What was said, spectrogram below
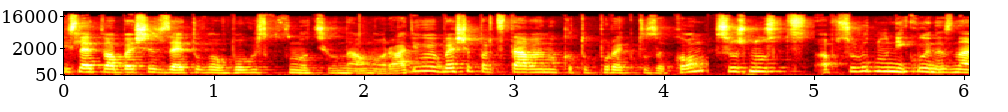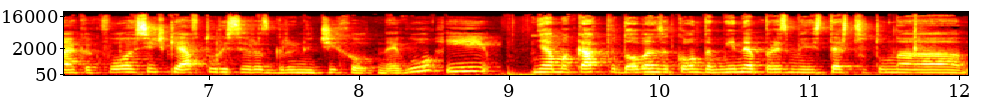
И след това беше взето в Българското национално радио и беше представено като проекто закон. Всъщност, абсолютно никой не знае какво е. Всички автори се разграничиха от него и няма как подобен закон да мине през Министерството на,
